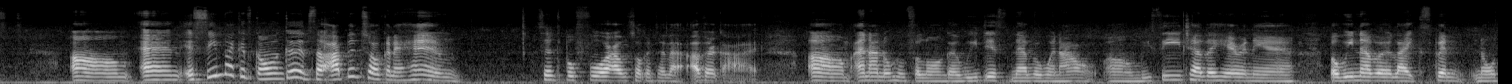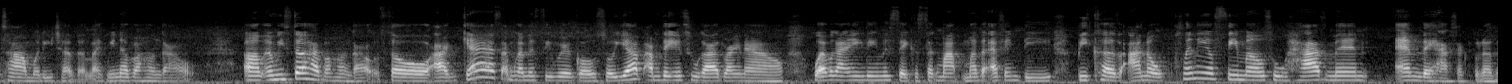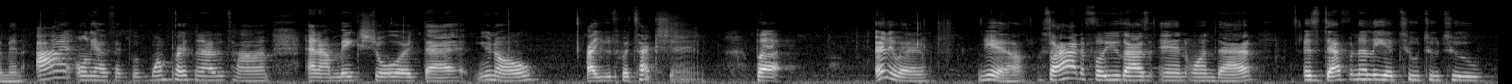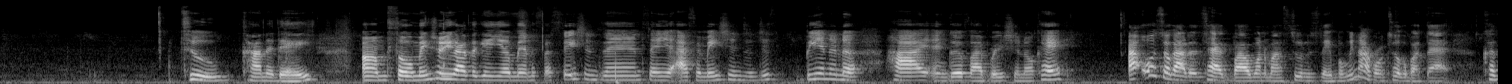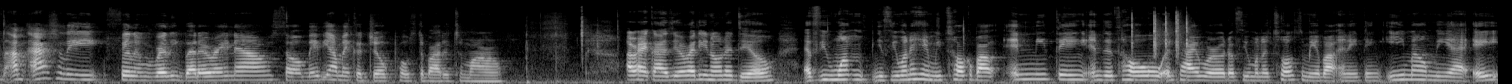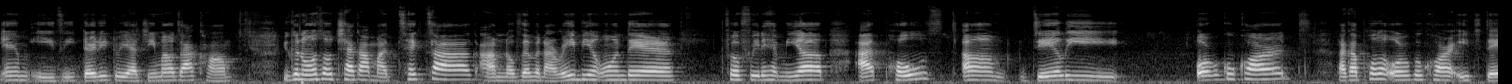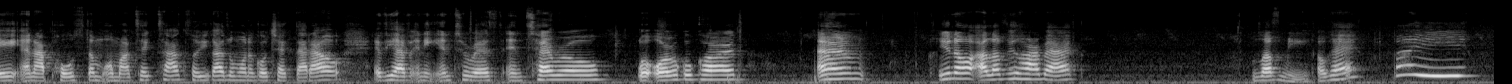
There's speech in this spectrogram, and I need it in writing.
Um, and it seemed like it's going good. So I've been talking to him since before I was talking to that other guy. Um, and I know him for longer. We just never went out. Um, we see each other here and there, but we never like spent no time with each other. Like we never hung out. Um, and we still haven't hung out. So I guess I'm gonna see where it goes. So yep, I'm dating two guys right now. Whoever got anything to say can suck my mother effing D because I know plenty of females who have men and they have sex with other men. I only have sex with one person at a time and I make sure that, you know, I use protection. But Anyway, yeah. So I had to fill you guys in on that. It's definitely a two two two two kind of day. Um, so make sure you guys are getting your manifestations in, saying your affirmations, and just being in a high and good vibration. Okay. I also got attacked by one of my students today, but we're not going to talk about that because I'm actually feeling really better right now. So maybe I'll make a joke post about it tomorrow. All right, guys, you already know the deal. If you want, if you want to hear me talk about anything in this whole entire world, if you want to talk to me about anything, email me at ameasy33 at gmail.com. You can also check out my TikTok. I'm November in Arabia on there. Feel free to hit me up. I post um, daily oracle cards like I pull an oracle card each day and I post them on my TikTok. So you guys will want to go check that out if you have any interest in tarot or oracle cards. And you know, I love you hard back. Love me, okay? Bye.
